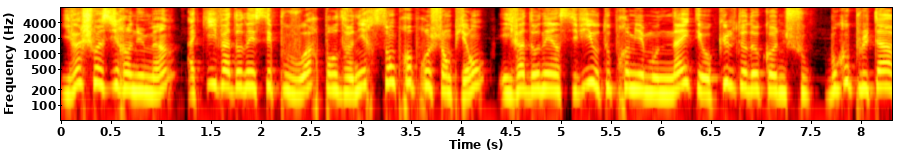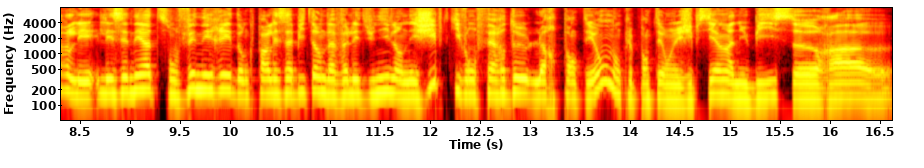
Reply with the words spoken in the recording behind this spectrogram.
il va choisir un humain à qui il va donner ses pouvoirs pour devenir son propre champion il va donner ainsi vie au tout premier Moon Knight et au culte de Khonshu. Beaucoup plus tard, les les Énéades sont vénérés donc par les habitants de la vallée du Nil en Égypte qui vont faire d'eux leur panthéon, donc le panthéon égyptien, Anubis, euh, Ra, euh,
